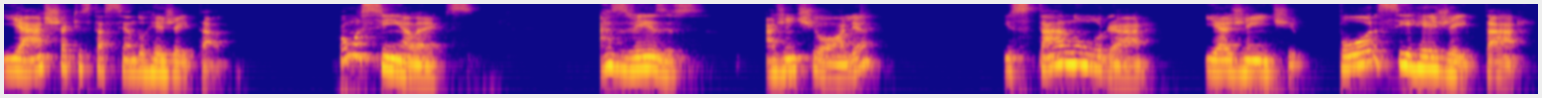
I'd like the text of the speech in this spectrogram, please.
e acha que está sendo rejeitado. Como assim, Alex? Às vezes a gente olha, está num lugar e a gente, por se rejeitar,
